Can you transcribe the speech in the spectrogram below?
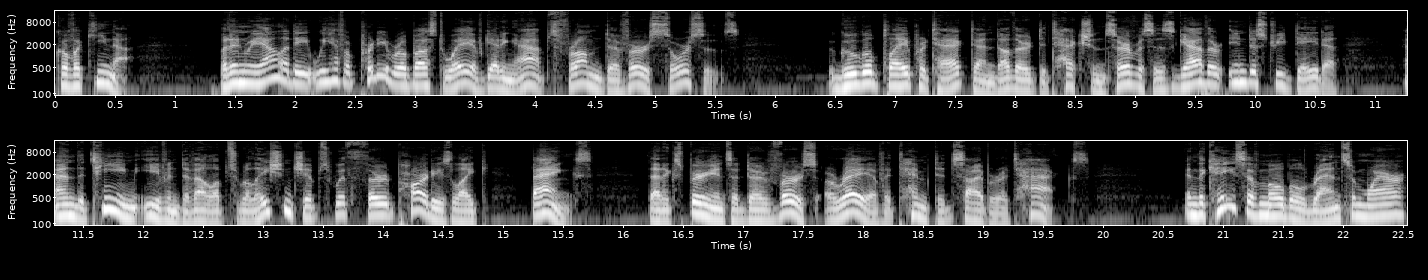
Kovakina. But in reality, we have a pretty robust way of getting apps from diverse sources. Google Play Protect and other detection services gather industry data, and the team even develops relationships with third parties like banks that experience a diverse array of attempted cyber attacks. In the case of mobile ransomware,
